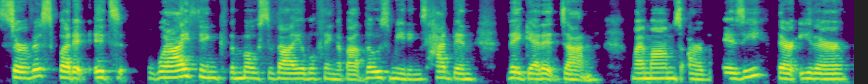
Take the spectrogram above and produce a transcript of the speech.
service, but it, it's what I think the most valuable thing about those meetings had been they get it done. My moms are busy. They're either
